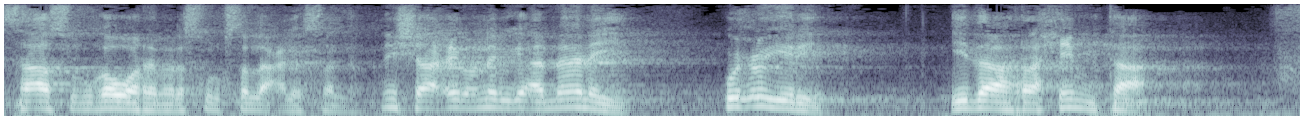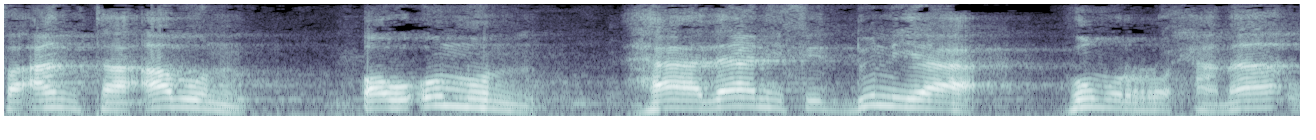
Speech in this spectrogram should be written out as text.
saasuu uga warramay rasulku sal alla alay wasalam nin shaaciroo nabiga ammaanayay wuxuu yidhi idaa raximta fa anta abun ow ummun haadaani fi dunya hum ruxamaau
